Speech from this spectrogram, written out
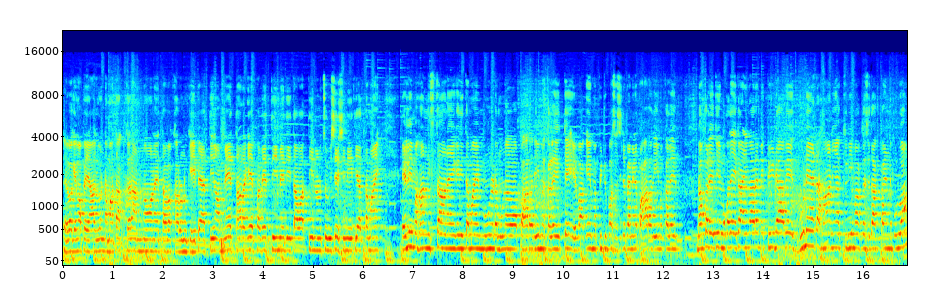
ඒවගේ අප යාලුවන්ට මතක් කරන්න ඕන තව කරුණු කිහිපයක් තියෙනවා. මේ තරගේ පැවැත්වීමේදී තවත් තියෙන සුවිශේෂ නීතියක් තමයි එලි මහන් ස්ථානයකදී තමයි මූණට මුණලා පහර දීම කළ යුත්තේ. ඒ වගේම පිටුපස සිට පැමිණ පහර දීම කළ නොකළ යුතුයි මොකද ඒක අනිවාර්යයෙන්ම ක්‍රීඩාවේ ගුණයට හානියක් කිරීමක් ලෙස දක්වන්න පුළුවන්.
